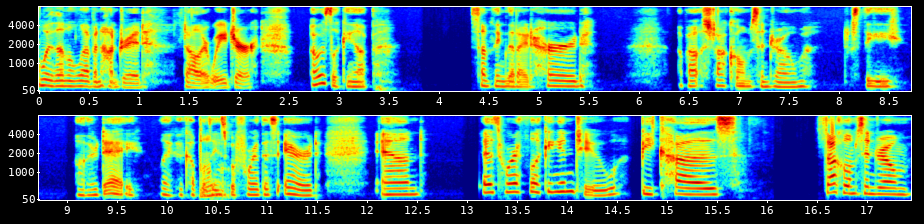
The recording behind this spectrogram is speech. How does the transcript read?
With an $1100 wager. I was looking up something that i'd heard about stockholm syndrome just the other day like a couple days Oh. before this aired. And it's worth looking into because Stockholm syndrome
